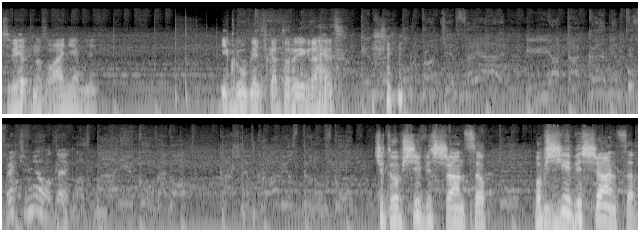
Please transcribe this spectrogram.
Цвет, название, блядь. Игру, блядь, в которую играют. Блять, что меня лагает? Что-то вообще без шансов. Вообще без шансов.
